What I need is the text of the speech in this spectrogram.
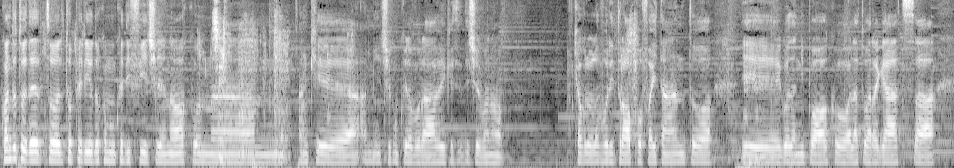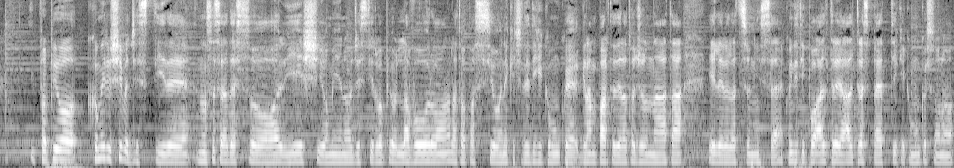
quando tu hai detto il tuo periodo comunque difficile, no? Con sì. uh, anche amici con cui lavoravi che ti dicevano cavolo lavori troppo, fai tanto e mm-hmm. guadagni poco, la tua ragazza proprio come riuscivi a gestire, non so se adesso riesci o meno a gestire proprio il lavoro, la tua passione, che ci dedichi comunque gran parte della tua giornata e le relazioni in sé, quindi tipo altre, altri aspetti che comunque sono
